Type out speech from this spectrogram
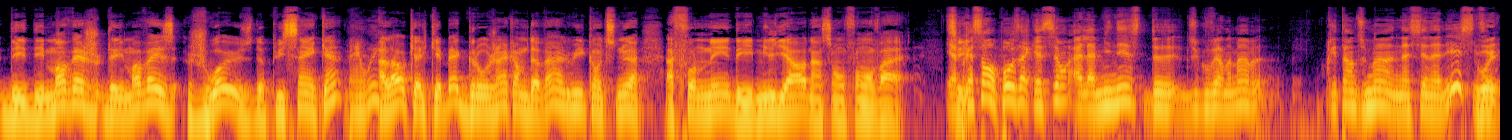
des, des, mauvaises, des mauvaises joueuses depuis cinq ans, Ben alors que le Québec, gros gens comme devant, lui, il continue à, à fournir des milliards dans son fonds vert. Et après ça, on pose la question à la ministre de- du gouvernement prétendument nationaliste. Oui.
